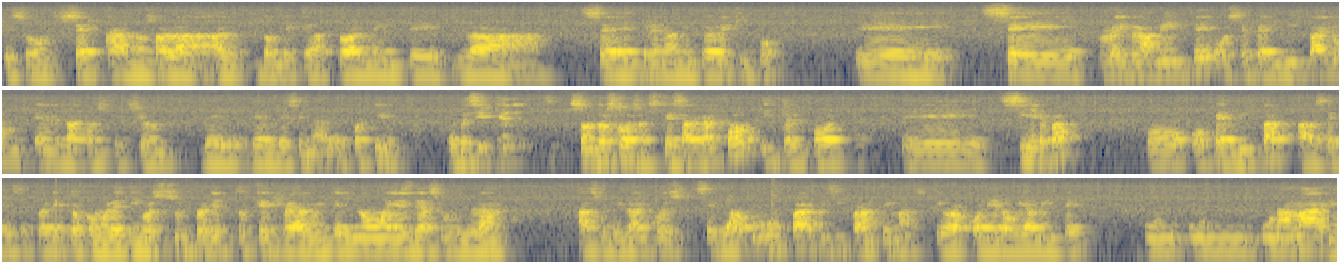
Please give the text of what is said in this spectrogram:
que son cercanos a, la, donde queda actualmente la sede de entrenamiento del equipo, eh, se reglamente o se permita en la construcción del escenario deportivo. Es decir, que son dos cosas, que salga el POT y que el POT eh, sirva o, o, permita hacer ese proyecto. Como les digo, es un proyecto que realmente no es de azul y blanco. Azul y blanco es, sería un participante más que va a poner obviamente un, una marca,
